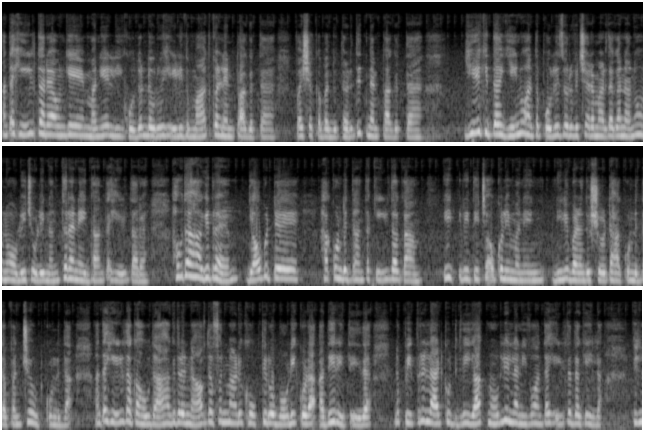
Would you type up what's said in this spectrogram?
ಅಂತ ಹೇಳ್ತಾರೆ, ಅವನಿಗೆ ಮನೆಯಲ್ಲಿ ಕೋದಂಡವರು ಹೇಳಿದ ಮಾತುಗಳು ನೆನಪಾಗುತ್ತೆ ವೈಶಾಖ ಬಂದು ತಡೆದಿದ್ದು ನೆನಪಾಗುತ್ತೆ. ಹೇಗಿದ್ದ, ಏನು ಅಂತ ಪೊಲೀಸರು ವಿಚಾರ ಮಾಡಿದಾಗ ನಾನು ಅವನು ಅವಳಿ ಚೋಳಿ ನಂತರನೇ ಇದ್ದ ಅಂತ ಹೇಳ್ತಾರೆ. ಹೌದಾ ಹಾಗಿದ್ರೆ, ಯಾವ ಬಟ್ಟೆ ಹಾಕ್ಕೊಂಡಿದ್ದ ಅಂತ ಕೇಳಿದಾಗ ಈ ರೀತಿ ಚೌಕಳಿ ಮನೆ ನೀಲಿ ಬಣ್ಣದ ಶರ್ಟ್ ಹಾಕ್ಕೊಂಡಿದ್ದ ಪಂಚೆ ಉಟ್ಕೊಂಡಿದ್ದ ಅಂತ ಹೇಳಿದಾಗ ಹೌದಾ? ಹಾಗಿದ್ರೆ ನಾವು ದಫನ್ ಮಾಡೋಕ್ಕೆ ಹೋಗ್ತಿರೋ ಬಾಡಿ ಕೂಡ ಅದೇ ರೀತಿ ಇದೆ. ನಾವು ಪೇಪರಲ್ಲಿ ಆ್ಯಡ್ ಕೊಟ್ಟಿದ್ವಿ, ಯಾಕೆ ನೋಡಲಿಲ್ಲ ನೀವು ಅಂತ ಹೇಳ್ತಿದ್ದಾಗೆ ಇಲ್ಲ. ಇಲ್ಲ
